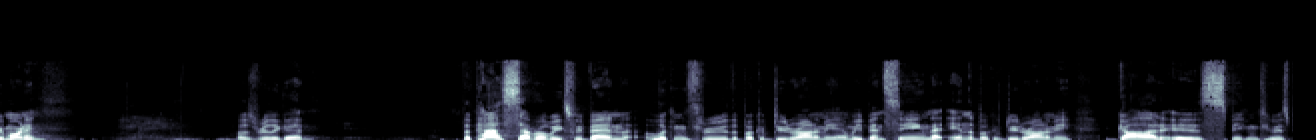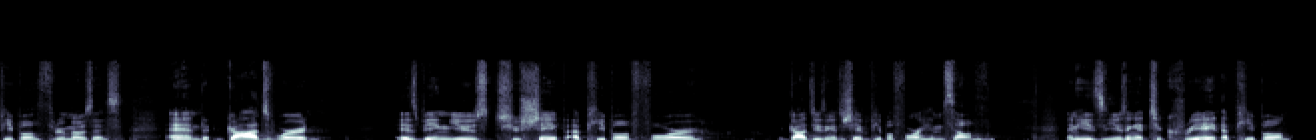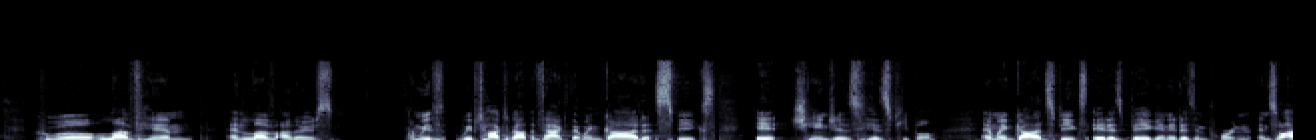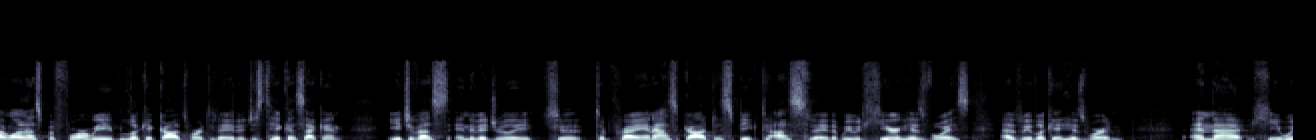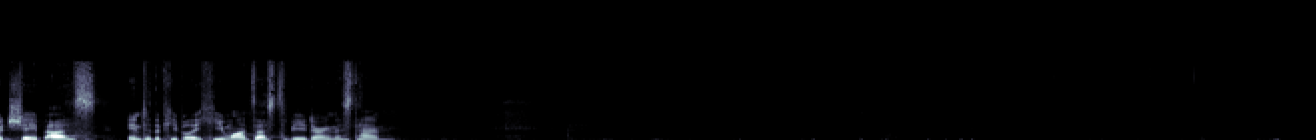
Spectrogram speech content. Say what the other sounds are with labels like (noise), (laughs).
Good morning. That was really good. The past several weeks, we've been looking through the book of Deuteronomy, and we've been seeing that in the book of Deuteronomy, God is speaking to his people through Moses, and God's word is being used to shape a people for, God's using it to shape a people for himself. And he's using it to create a people who will love him and love others. And we've, we've talked about the fact that when God speaks, it changes his people. And when God speaks, it is big and it is important. And so I want us, before we look at God's word today, to just take a second, each of us individually, to, to pray and ask God to speak to us today, that we would hear his voice as we look at his word, and that he would shape us into the people that he wants us to be during this time.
